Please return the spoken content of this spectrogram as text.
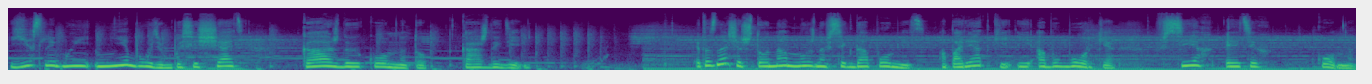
если мы не будем посещать каждую комнату каждый день. Это значит, что нам нужно всегда помнить о порядке и об уборке всех этих комнат.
